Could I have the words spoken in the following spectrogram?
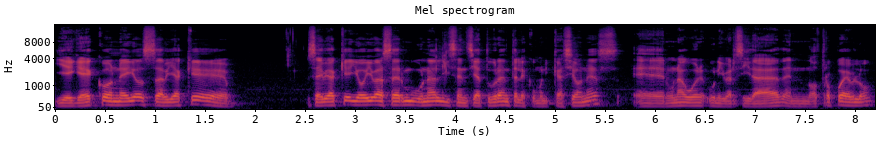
llegué con ellos, sabía que sabía que yo iba a hacer una licenciatura en telecomunicaciones en una universidad en otro pueblo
